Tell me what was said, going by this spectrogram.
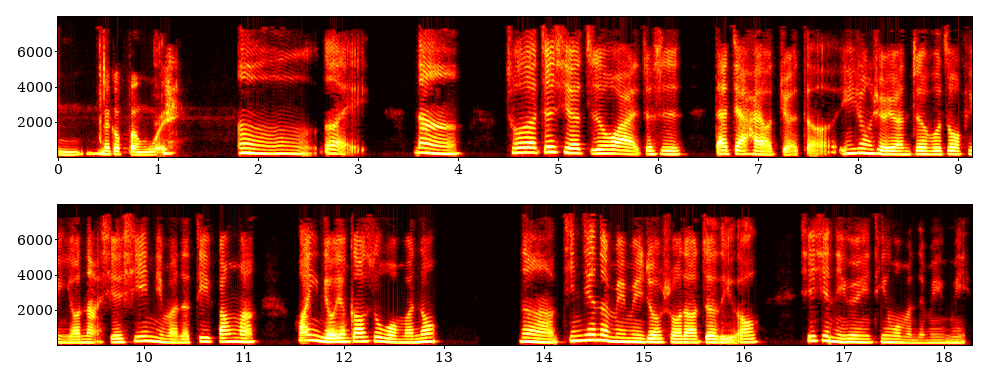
嗯，那个氛围。嗯嗯，对。那除了这些之外，就是大家还有觉得《英雄学院》这部作品有哪些吸引你们的地方吗？欢迎留言告诉我们哦。那今天的秘密就说到这里喽，谢谢你愿意听我们的秘密，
